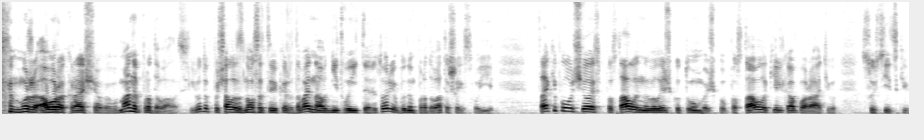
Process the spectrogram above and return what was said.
може аура краща, в мене продавалось. Люди почали зносити і кажуть, давай на одній твоїй території будемо продавати ще й свої. Так і вийшло. Поставили невеличку тумбочку, поставили кілька апаратів сусідських,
